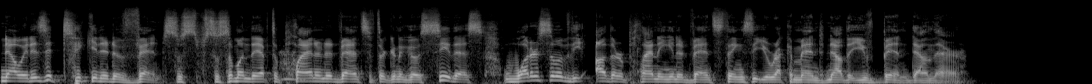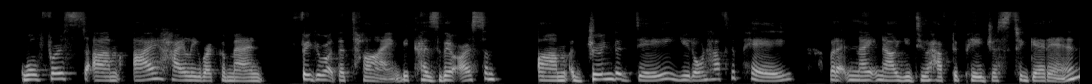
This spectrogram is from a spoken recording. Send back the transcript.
Now it is a ticketed event, so so someone they have to plan in advance if they're going to go see this. What are some of the other planning in advance things that you recommend now that you've been down there? Well, first, um, I highly recommend figure out the time because there are some um, during the day you don't have to pay, but at night now you do have to pay just to get in.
